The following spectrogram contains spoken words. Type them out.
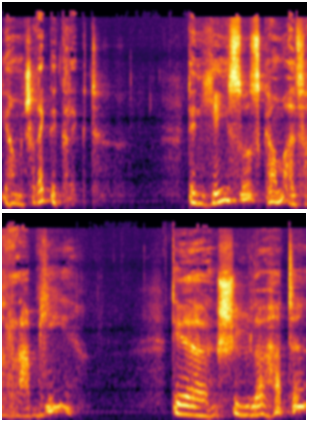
die haben einen Schreck gekriegt. Denn Jesus kam als Rabbi, der Schüler hatte,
